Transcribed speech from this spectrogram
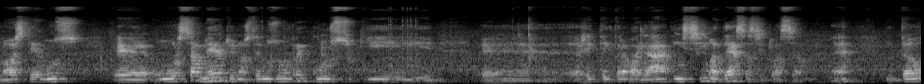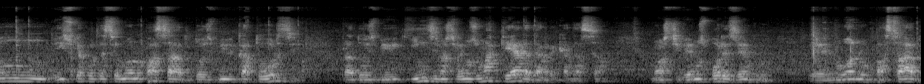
nós temos é, um orçamento e nós temos um recurso que é, a gente tem que trabalhar em cima dessa situação. Né? Então, isso que aconteceu no ano passado, 2014 para 2015, nós tivemos uma queda da arrecadação. Nós tivemos, por exemplo, é, no ano passado,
